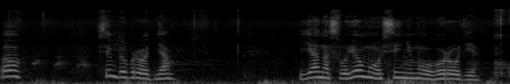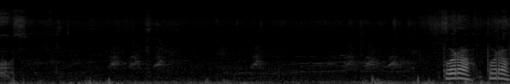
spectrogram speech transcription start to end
О, всім доброго дня. Я на своєму осінньому огороді. Пора, пора.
